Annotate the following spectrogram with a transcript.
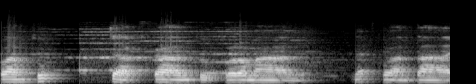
ความทุกข์จากการถูกทรมาน และความตาย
